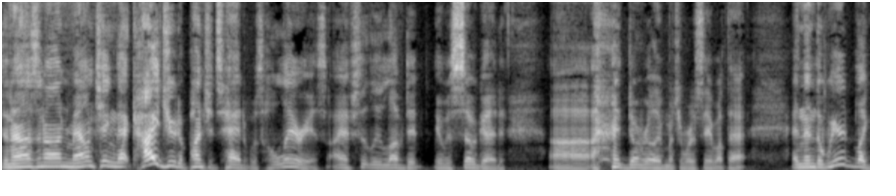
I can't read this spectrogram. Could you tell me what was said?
Dynazenon mounting that kaiju to punch its head was hilarious. I absolutely loved it. It was so good. Uh, I don't really have much more to say about that. And then the weird like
